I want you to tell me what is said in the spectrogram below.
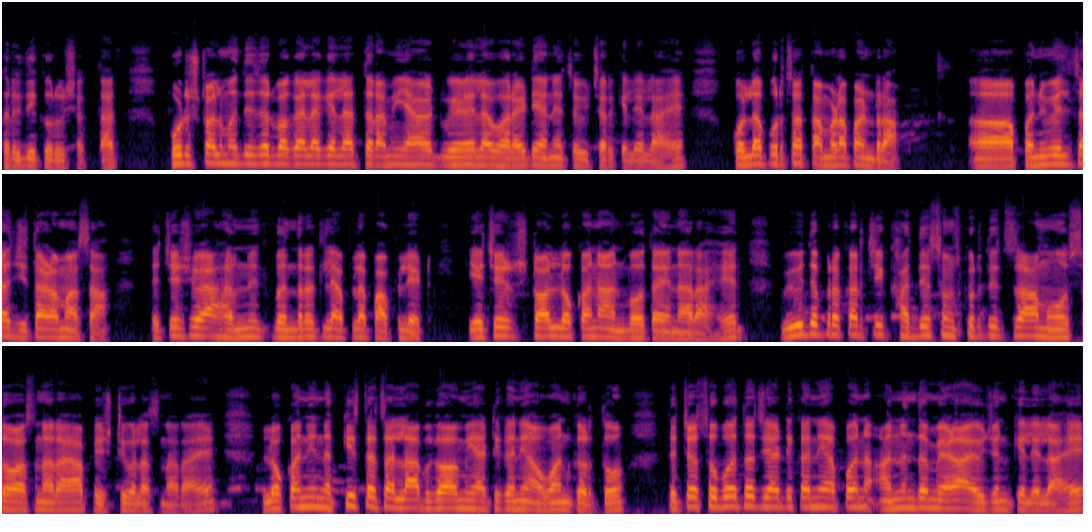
खरेदी करू शकतात. फूड स्टॉलमध्ये जर बघायला गेला तर आम्ही या वेळेला व्हरायटी आणण्याचा विचार केलेला आहे. कोल्हापूरचा तांबडा पांढरा. पनवेलचा जिताळा मासा. त्याच्याशिवाय हरणीत बंदरातले आपला पापलेट याचे स्टॉल लोकांना अनुभवता येणार आहेत. विविध प्रकारची खाद्य संस्कृतीचा हा महोत्सव असणार आहे हा फेस्टिवल असणार आहे. लोकांनी नक्कीच त्याचा लाभ घ्यावा मी या ठिकाणी आवाहन करतो. त्याच्यासोबतच या ठिकाणी आपण आनंद मेळा आयोजन केलेला आहे.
